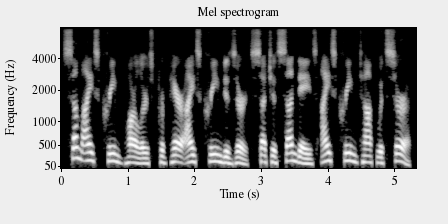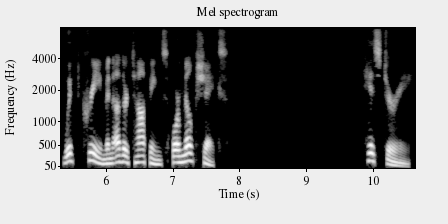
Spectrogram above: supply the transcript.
Some ice cream parlors prepare ice cream desserts such as sundaes ice cream topped with syrup, whipped cream and other toppings, or milkshakes. History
